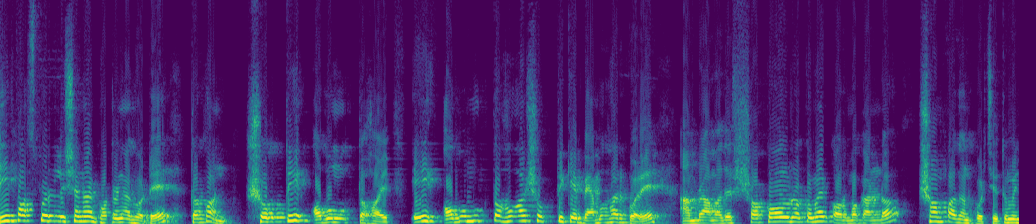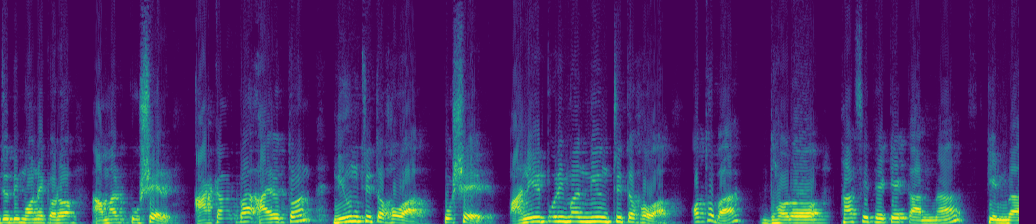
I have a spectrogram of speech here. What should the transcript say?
ডিফসফোরিলেশনের ঘটনা ঘটে, তখন শক্তি অবমুক্ত হয়। এই অবমুক্ত হওয়া শক্তিকে ব্যবহার করে আমরা আমাদের সকল রকমের কর্মকাণ্ড সম্পাদন করছি। তুমি যদি মনে করো আমার কোষের আকার বা আয়তন নিয়ন্ত্রিত হওয়া, কোষে পানির পরিমাণ নিয়ন্ত্রিত হওয়া, অথবা ধরো হাসি থেকে কান্না কিংবা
